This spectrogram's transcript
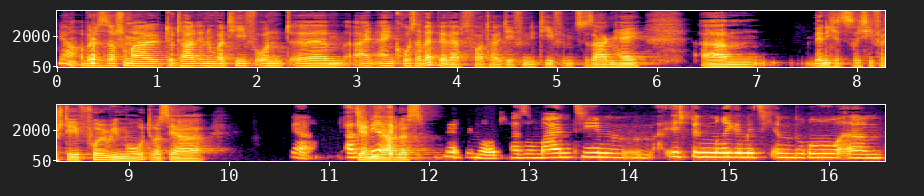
Ja, aber das ist doch schon mal total innovativ und ähm, ein, ein großer Wettbewerbsvorteil definitiv, um zu sagen, hey, ähm, wenn ich jetzt richtig verstehe, Full Remote, was ja, ja. Also genial ist. Remote. Also mein Team, ich bin regelmäßig im Büro, ähm,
